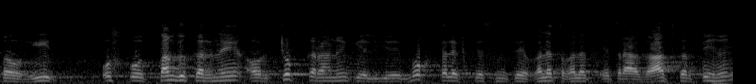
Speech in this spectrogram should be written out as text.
توحید، اس کو تنگ کرنے اور چپ کرانے کے لیے مختلف قسم کے غلط غلط اعتراضات کرتے ہیں۔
